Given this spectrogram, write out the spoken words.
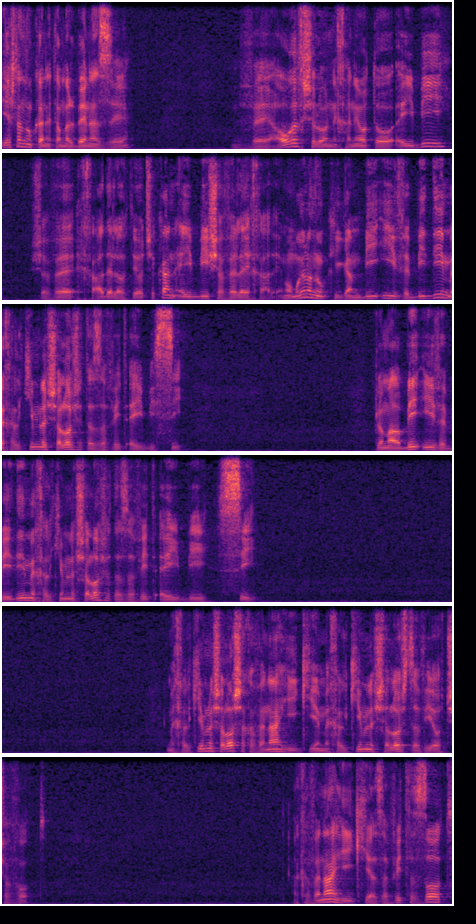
יש לנו כאן את המלבן הזה, והאורך שלו, נכנה אותו AB שווה 1, אלה אותיות שכאן AB שווה ל-1. הם אומרים לנו כי גם BE ו-BD מחלקים ל-3 את הזווית ABC. כלומר, BE ו-BD מחלקים ל-3 את הזווית ABC. מחלקים ל-3 הכוונה היא כי הם מחלקים ל-3 זוויות שוות. הכוונה היא כי הזווית הזאת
